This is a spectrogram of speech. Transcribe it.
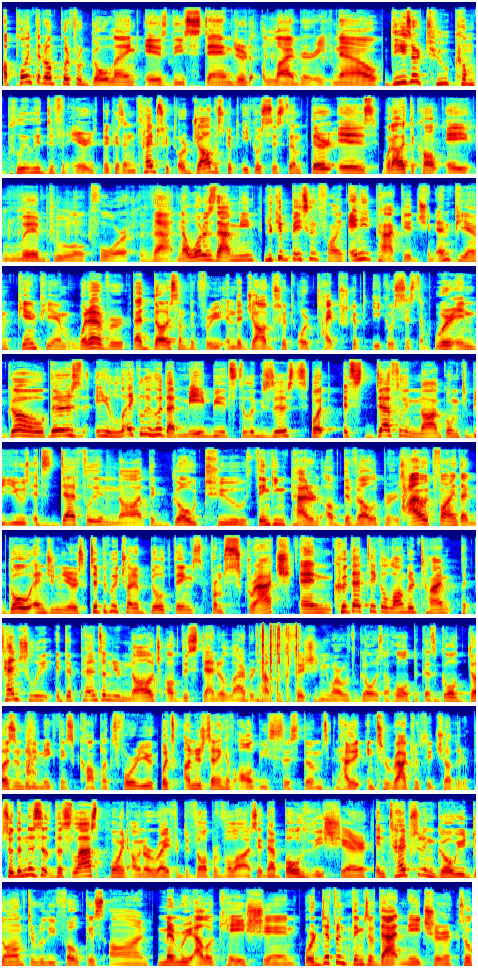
A point that I don't put for Golang is the standard library. Now, these are two completely different areas because in the TypeScript or JavaScript ecosystem, there is what I like to call a lib tool for that. Now, what does that mean? You can basically find any package in NPM, PNPM, whatever that does something for you in the JavaScript or TypeScript ecosystem. Where in Go, there's a likelihood that maybe it still exists, but it's definitely not going to be used. It's definitely not the go-to thinking pattern of developers. I would find that Go engineers typically try to build things from scratch. And could that take a longer time? Potentially, it depends on your knowledge of the standard library and how proficient you are with Go as a whole, because Go doesn't really make things complex for you, but it's understanding of all these systems and how they interact with each other. So then this, this last point I want to write for developer velocity that both of these share. In TypeScript and Go, you don't have to really focus on memory allocation or different things of that nature. So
